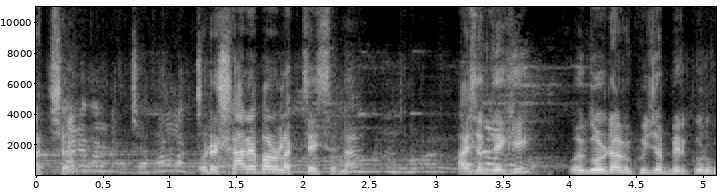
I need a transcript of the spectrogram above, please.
আচ্ছা। ওটা সাড়ে বারো লাখ চাইছে না? আচ্ছা দেখি। ওই গরুটা আমি খুঁজে বের করব।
